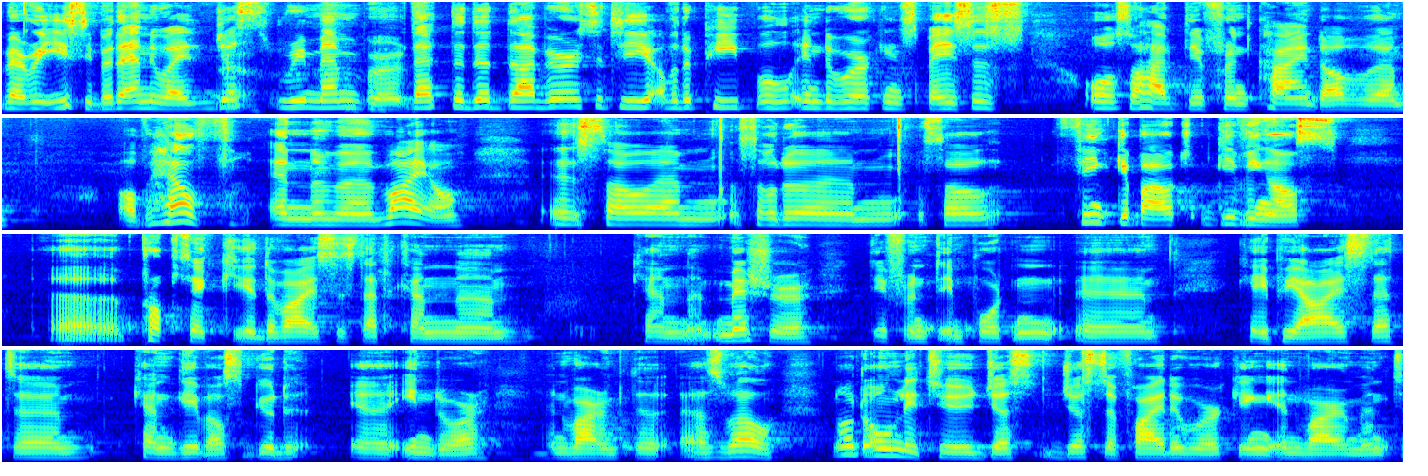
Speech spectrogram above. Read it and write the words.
very easy. But anyway, just yeah. remember that the, the, diversity of the people in the working spaces also have different kind of um, of health and uh, bio. Uh, so um, so the um, so think about giving us uh, prop tech devices that can um, can measure different important KPIs that um, can give us good uh, indoor environment as well. Not only to just justify the Working Environment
